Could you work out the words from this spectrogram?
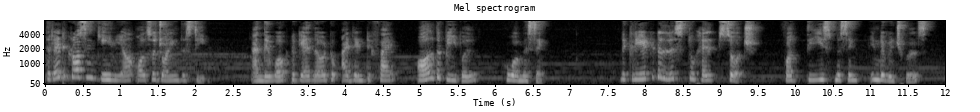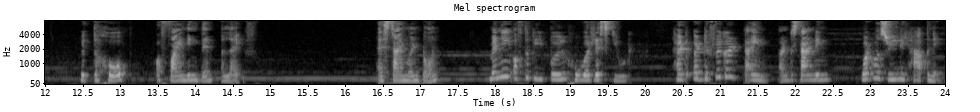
The Red Cross in Kenya also joined this team, and they worked together to identify all the people who were missing. They created a list to help search for these missing individuals with the hope of finding them alive. As time went on, many of the people who were rescued had a difficult time understanding what was really happening.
